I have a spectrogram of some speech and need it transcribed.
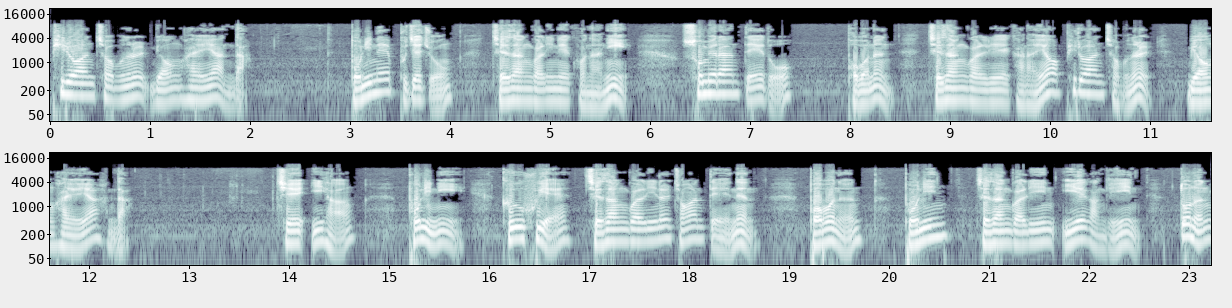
필요한 처분을 명하여야 한다. 본인의 부재 중 재산관리인의 권한이 소멸한 때에도 법원은 재산 관리에 관하여 필요한 처분을 명하여야 한다. 제2항 본인이 그 후에 재산관리인을 정한 때에는 법원은 본인 재산관리인 이해관계인 또는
